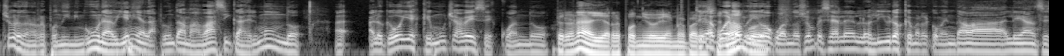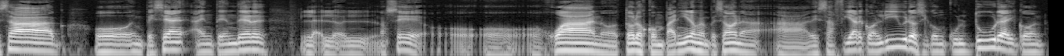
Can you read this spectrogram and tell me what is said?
Yo creo que no respondí ninguna bien y a las preguntas más básicas del mundo. A, lo que voy es que muchas veces cuando... Pero nadie respondió bien, me parece. Estoy de acuerdo, digo, cuando yo empecé a leer los libros que me recomendaba Lean Cesac o empecé a, entender, no sé, o, Juan o todos los compañeros me empezaron a, desafiar con libros y con cultura y con...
